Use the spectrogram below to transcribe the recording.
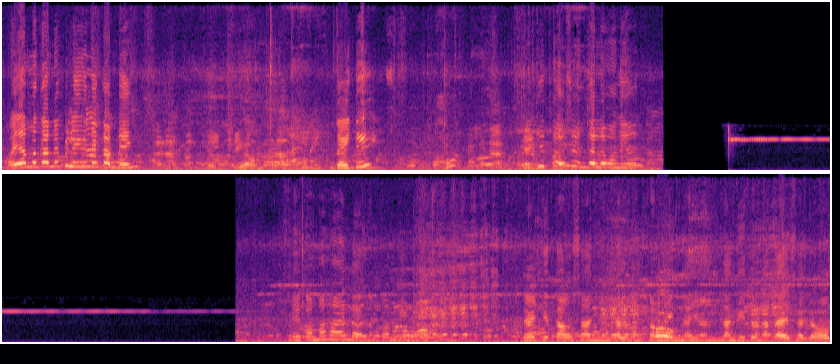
Kuya, magkano bilhin ng kambing? 30? 30,000 dalawang yun. May kamahalan ng kambing. 30,000 yung dalawang kambing na yun. Nandito na tayo sa loob.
